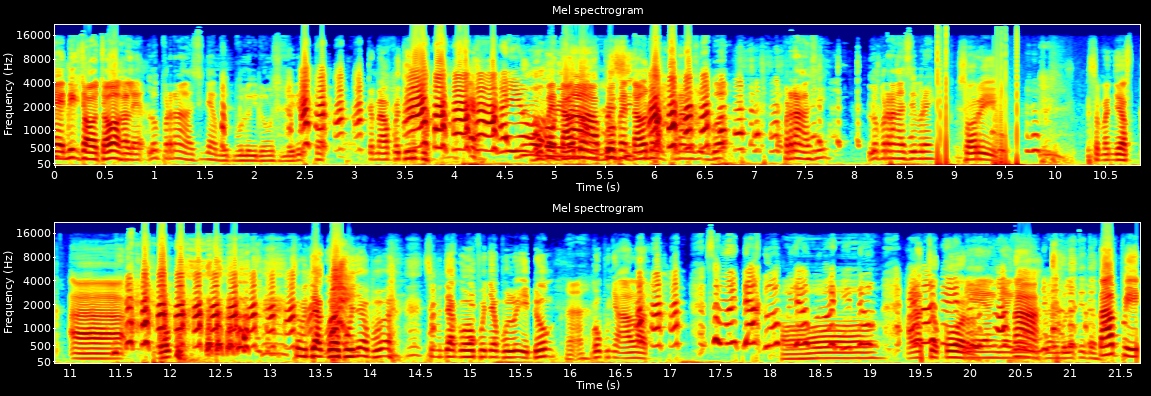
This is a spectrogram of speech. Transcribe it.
eh, ini cowok-cowok kali ya. Lu pernah gak sih nyabut bulu hidung lu sendiri? Kenapa jadi Ayo. Gue pengen tahu dong, gue pengen tahu dong. Pernah gak sih? Gue pernah gak sih? Lu pernah gak sih, Bre? sorry semenjak eh, gua- semenjak gue punya bu semenjak gue punya bulu hidung gue punya alat Semenjak gue punya bulu Oh. hidung. alat cukur Iya, yang, yang, nah yang, bulat itu. tapi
